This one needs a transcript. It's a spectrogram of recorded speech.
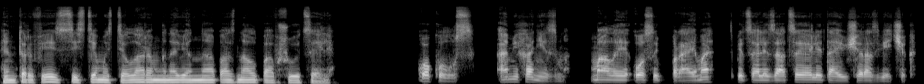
Интерфейс системы Stellar мгновенно опознал павшую цель. Окулус. А-механизм. Малая особь Прайма. Специализация летающий разведчик.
